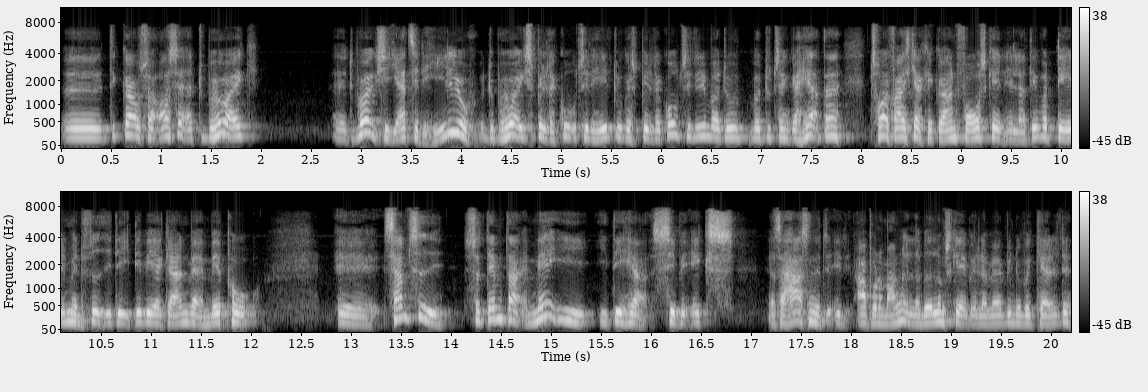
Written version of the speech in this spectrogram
øh, det gør jo så også, at du behøver ikke Øh, du behøver ikke sige ja til det hele jo. Du behøver ikke spille dig god til det hele. Du kan spille dig god til det, hvor du, hvor du tænker, her der tror jeg faktisk, jeg kan gøre en forskel, eller det var del med en fed idé, det vil jeg gerne være med på. Øh, samtidig, så dem, der er med i, i det her CVX, altså har sådan et, et abonnement eller medlemskab, eller hvad vi nu vil kalde det,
